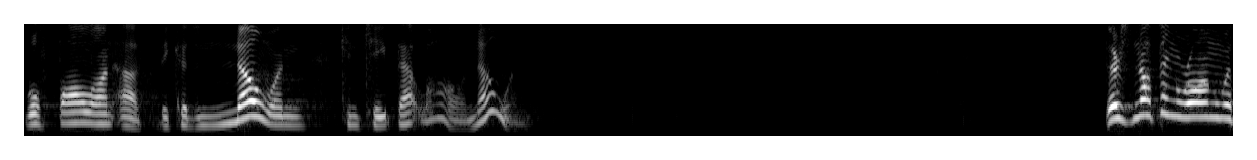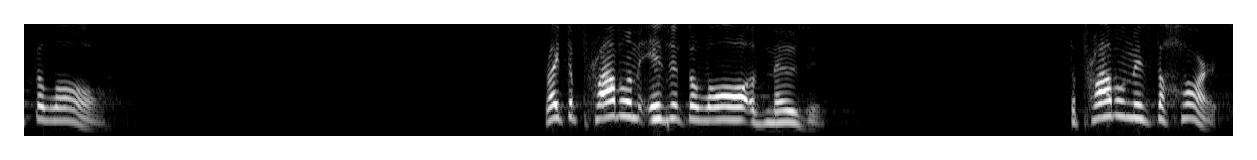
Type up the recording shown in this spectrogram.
will fall on us because no one can keep that law. No one. There's nothing wrong with the law. Right? The problem isn't the law of Moses. The problem is the heart.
